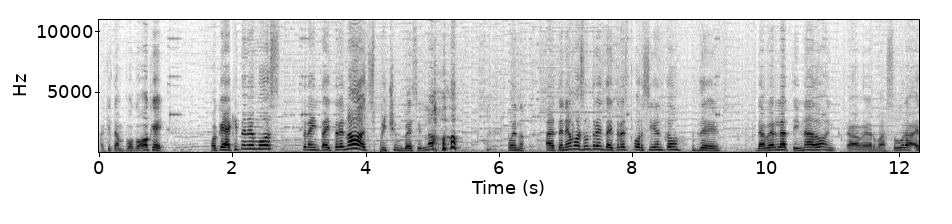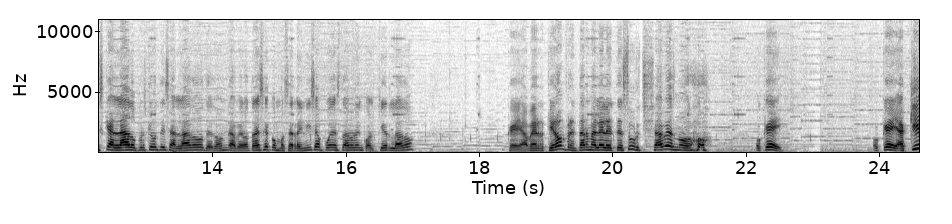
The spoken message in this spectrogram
aquí tampoco, ok, ok, aquí tenemos 33, no, pinche imbécil, no, bueno, ah, tenemos un 33% de de haber latinado. a ver, basura. Es que al lado, pero es que no te dice al lado de dónde. A ver, otra vez que como se reinicia puede estar ahora en cualquier lado. Ok, a ver, quiero enfrentarme al LT Surge, ¿sabes? No. ok. Ok, aquí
